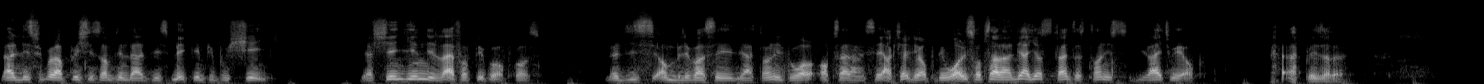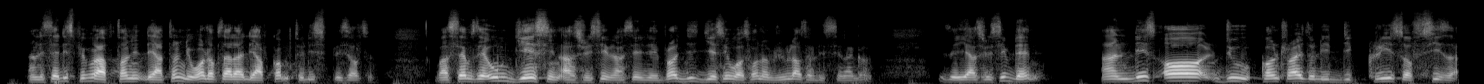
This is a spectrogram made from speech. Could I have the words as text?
That these people are preaching something that is making people change. They are changing the life of people, of course. But these unbelievers say they are turning the world upside down. Say, actually, the, the world is upside down. They are just trying to turn it the right way up. Praise the Lord. And they say, these people have turned, they are turning the world upside down. They have come to this place also. Verse 7 says, whom Jason has received. And say, they brought this Jason was one of the rulers of the synagogue. He said, he has received them and this all do contrary to the decrees of Caesar,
